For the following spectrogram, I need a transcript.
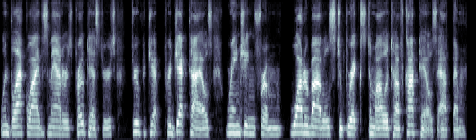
when Black Lives Matters protesters threw projectiles ranging from water bottles to bricks to Molotov cocktails at them.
